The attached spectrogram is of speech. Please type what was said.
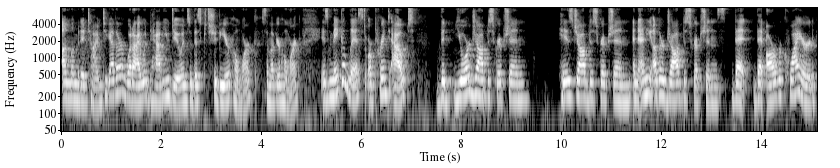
unlimited time together, what I would have you do, and so this should be your homework, some of your homework, is make a list or print out the your job description, his job description and any other job descriptions that that are required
